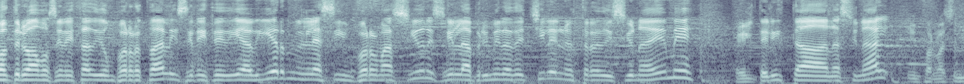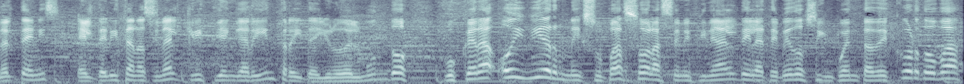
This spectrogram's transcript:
Continuamos en Estadio Portales en este día viernes. Las informaciones en la primera de Chile, en nuestra edición AM. El tenista nacional, información del tenis. El tenista nacional Cristian Garín, 31 del mundo, buscará hoy viernes su paso a la semifinal del ATP 250 de Córdoba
